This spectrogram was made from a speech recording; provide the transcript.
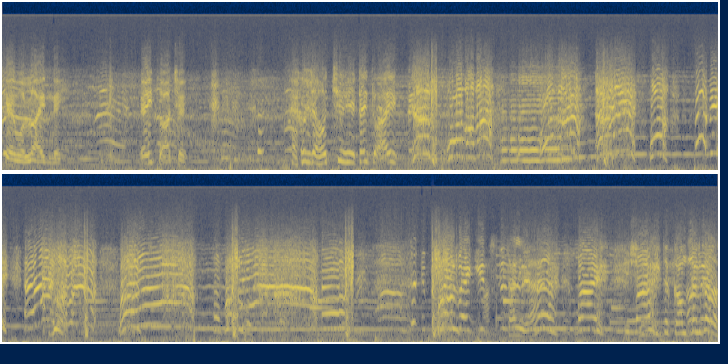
কে বলল আইন নেই? এই তো আছে। এখন যা হচ্ছে এটাই তো আইন। ও বাবা! ও বাবা! ও আমি কমপ্লেন করো।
